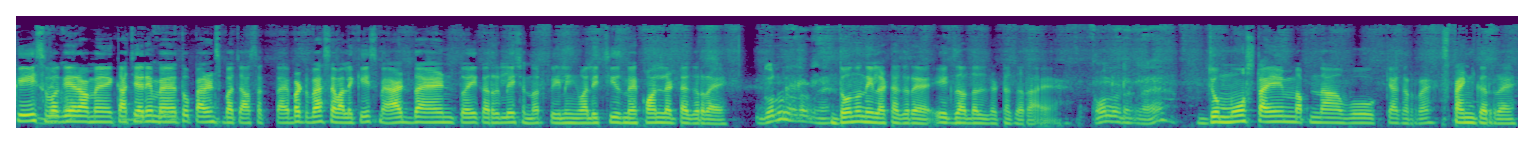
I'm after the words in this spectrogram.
केस वगैरह में कचहरी में तो पेरेंट्स बचा सकता है बट वैसे वाले केस में एट द एंड तो एक रिलेशन और फीलिंग वाली चीज़ में कौन लटक रहा है? दोनों लटक रहे हैं। दोनों नहीं लटक रहे हैं एक ज़्यादा लटक रहा है। कौन लटक रहा है? जो मोस्ट टाइम अपना वो क्या कर रहा है स्पेंड कर रहा है।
